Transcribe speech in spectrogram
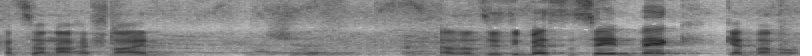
Kannst du dann nachher schneiden. Ja, schön. Ja, sonst sind die besten Szenen weg. Kennt man doch.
